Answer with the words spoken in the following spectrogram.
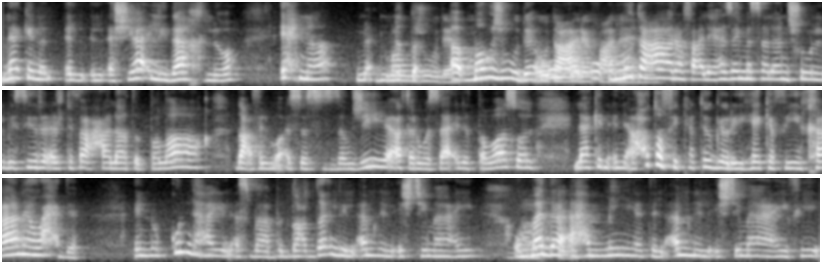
لكن ال- ال- الأشياء اللي داخله إحنا م- نط- موجودة آه، موجودة متعارف عليها. ومتعارف عليها زي مثلا شو اللي بيصير ارتفاع حالات الطلاق ضعف المؤسسة الزوجية أثر وسائل التواصل لكن إني أحطها في كاتيجوري هيك في خانة واحدة إنه كل هاي الأسباب بتضعضع لي الأمن الاجتماعي ومدى. أهمية الأمن الاجتماعي في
